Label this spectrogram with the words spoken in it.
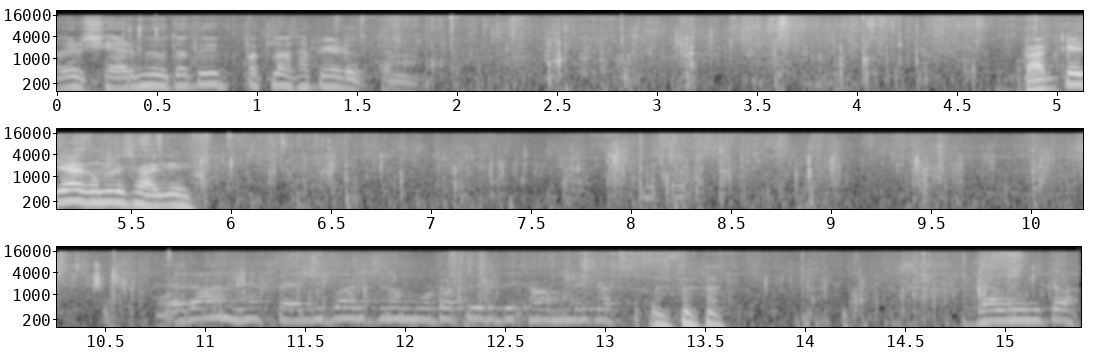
अगर शहर में होता तो ये पतला सा पेड़ होता। ना भाग के जा कमरे से आगे हैरान है पहली बार इतना मोटा पेड़ दिखा आमले का। जामुन का।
